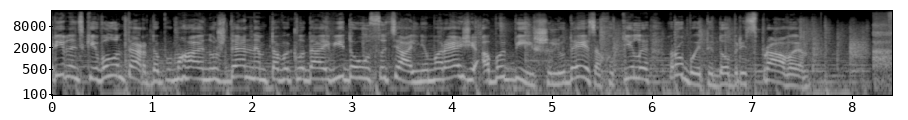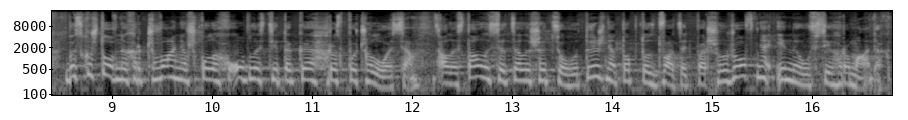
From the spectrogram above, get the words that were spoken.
Рівненський волонтер допомагає нужденним та викладає відео у соціальні мережі, аби більше людей захотіли робити добрі справи. Безкоштовне харчування в школах області таки розпочалося, але сталося це лише цього тижня, тобто з 21 жовтня, і не у всіх громадах.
